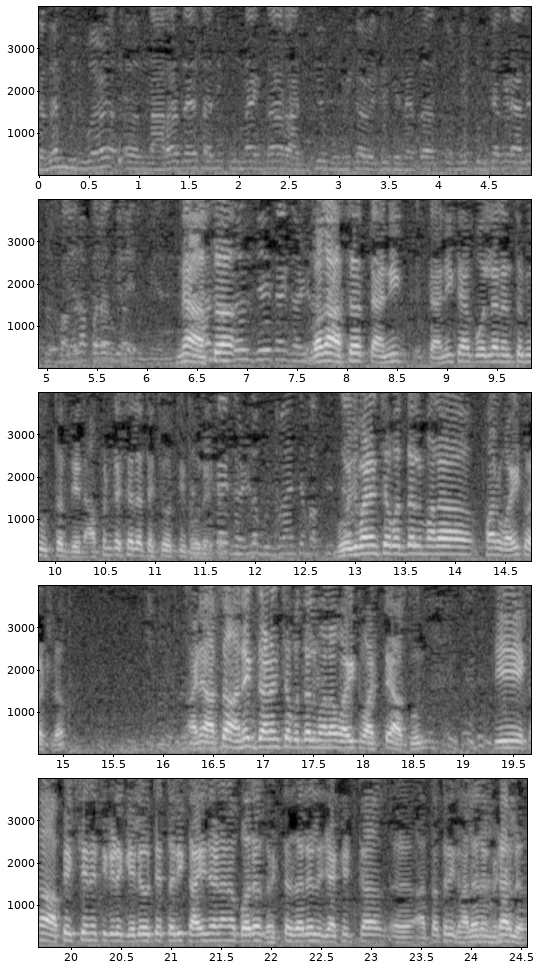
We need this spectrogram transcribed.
छगन भुजबळ नाराज आहेत आणि पुन्हा एकदा राजकीय भूमिका वेगळी घेण्याचा तुम्ही तुमच्याकडे आले तर स्वागत याला परत गेले. तुम्ही? नाही असं जे काही घडलं बघा असं त्यांनी त्यांनी काय बोलल्यानंतर मी उत्तर देईन. आपण कशाला त्याच्यावरती जे काही बोलायचं घडलं भुजबळांच्या बाबतीत? भुजबळांच्या बद्दल मला फार वाईट वाटलं. आणि असं अनेक जणांच्या बद्दल मला वाईट वाटते आतून की एका अपेक्षेने तिकडे गेले होते तरी काही जणांना बरं घट्ट झालेलं जॅकेट का आता तरी घालायला मिळालं.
